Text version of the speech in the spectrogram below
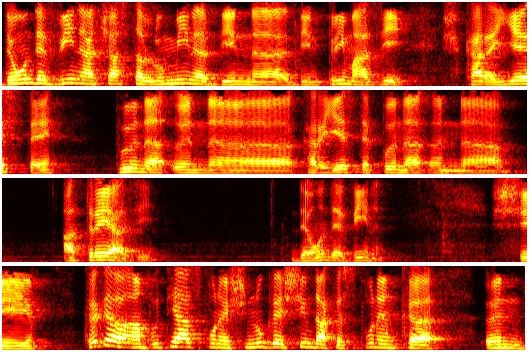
de unde vine această lumină din, uh, din prima zi și care este până în, uh, care este până în uh, a treia zi. De unde vine? Și cred că am putea spune și nu greșim dacă spunem că în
